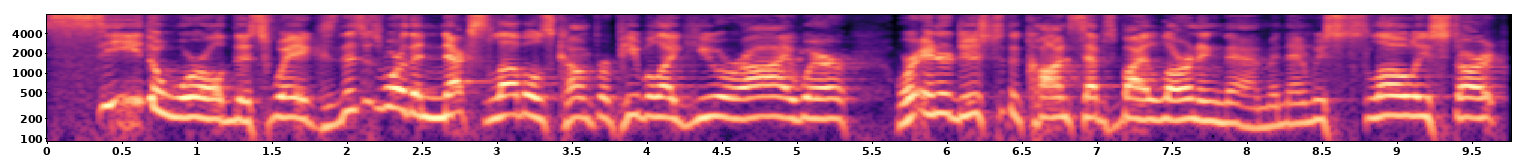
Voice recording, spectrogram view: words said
see the world this way, because this is where the next levels come for people like you or I, where we're introduced to the concepts by learning them. And then we slowly start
